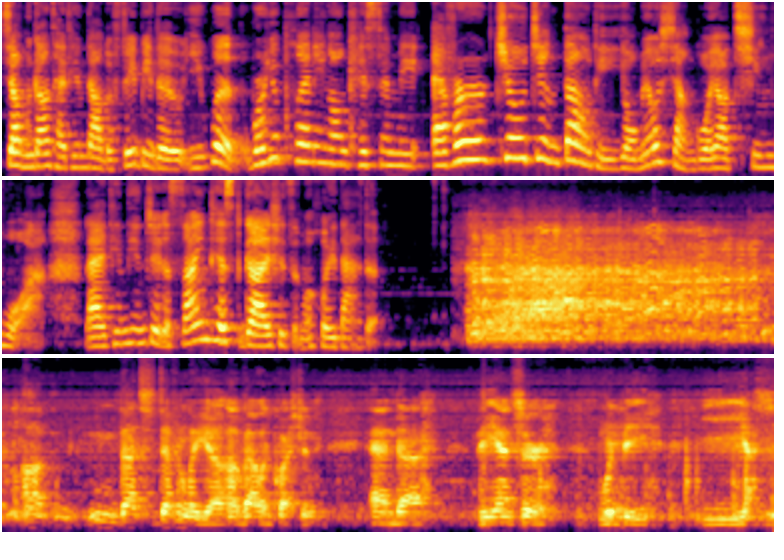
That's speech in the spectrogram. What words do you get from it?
像我们刚才听到的菲比的疑问，Were you planning on kissing me ever？究竟到底有没有想过要亲我啊？来听听这个 scientist guy 是怎么回答的。 Uh, that's definitely a, a valid question. And uh, the answer would be yes.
